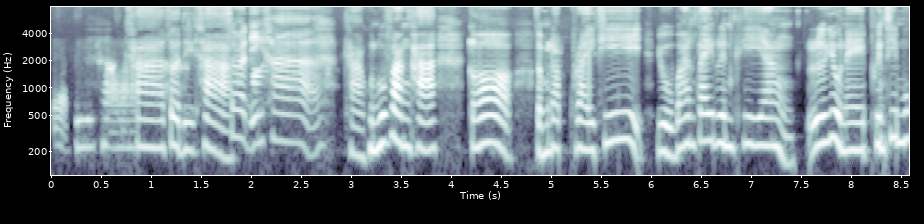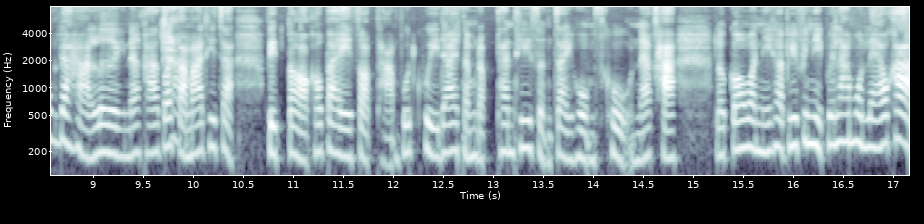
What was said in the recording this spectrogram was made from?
สวัสดีค่ะค่ะ สวัสดีค่ะ สวัสดีค่ะ ค่ะ คุณผู้ฟังคะก็สำหรับใครที่อยู่บ้านใกล้เรือนเคียง หรืออยู่ในพื้นที่มุกดาหารเลยนะคะ ก็สามารถที่จะติดต่อเข้าไปสอบถามพูดคุยได้สำหรับท่านที่สนใจโฮมส o ูลนะคะ แล้วก็วันนี้ค่ะพี่ฟินิกซ์เวลาหมดแล้วค่ะ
